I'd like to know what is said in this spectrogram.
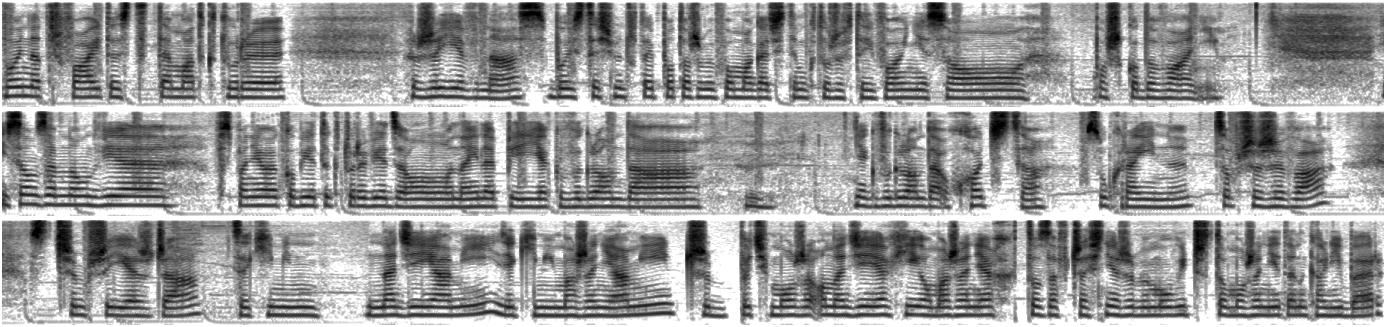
wojna trwa i to jest temat, który żyje w nas, bo jesteśmy tutaj po to, żeby pomagać tym, którzy w tej wojnie są poszkodowani. I są ze mną dwie wspaniałe kobiety, które wiedzą najlepiej, jak wygląda, hmm, jak wygląda uchodźca z Ukrainy, co przeżywa, z czym przyjeżdża, z jakimi nadziejami, z jakimi marzeniami, czy być może o nadziejach i o marzeniach to za wcześnie, żeby mówić, czy to może nie ten kaliber.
